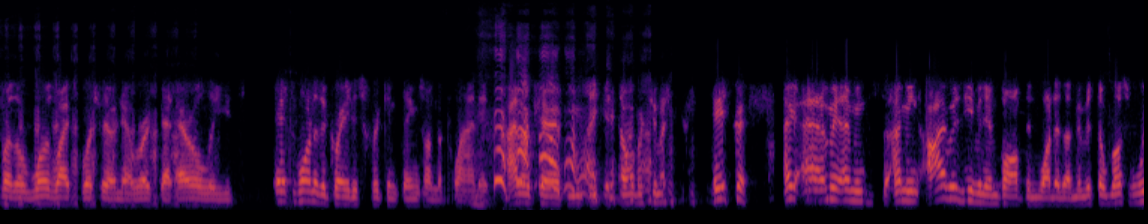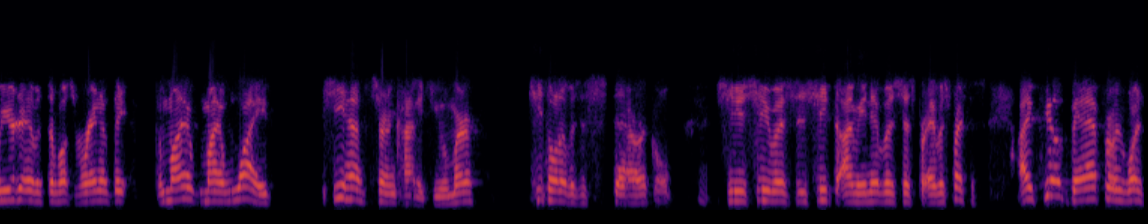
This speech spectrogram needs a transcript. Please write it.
for the Worldwide Sports Radio Network that Errol leads, it's one of the greatest freaking things on the planet. I don't care if you Oh think it's over too much. It's great. I, I mean, I mean, I mean, I was even involved in one of them. It was the most weird. It was the most random thing. My my wife she has a certain kind of humor. She thought it was hysterical. She she was she. I mean, it was just it was precious. I feel bad for what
